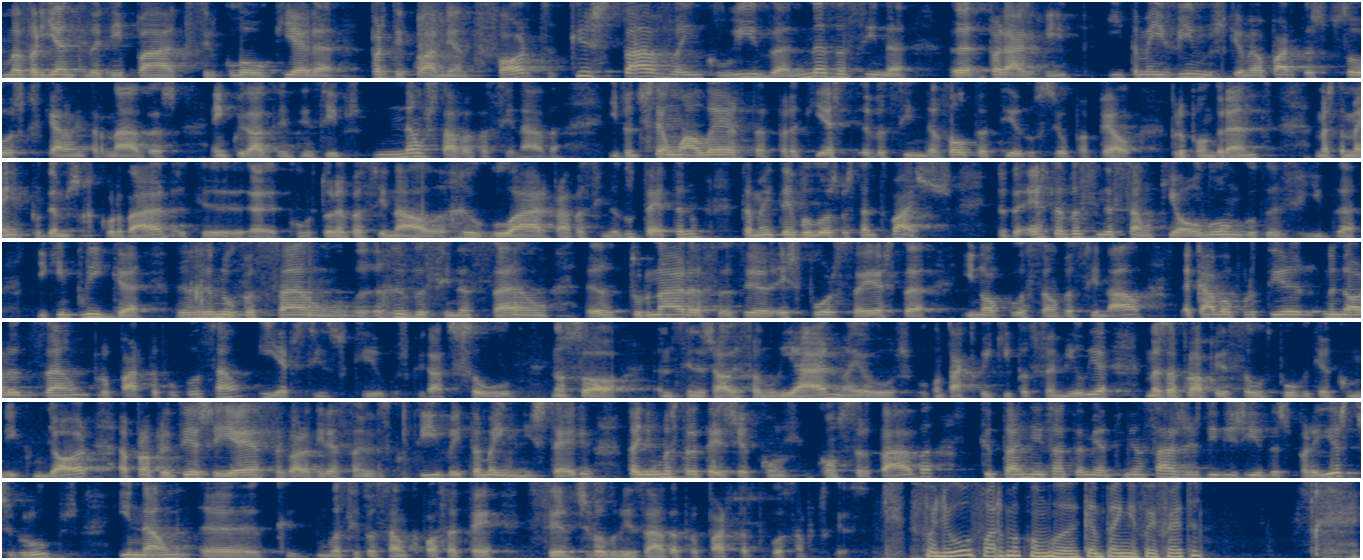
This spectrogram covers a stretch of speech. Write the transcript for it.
uma variante da gripe A que circulou que era particularmente forte, que estava incluída na vacina uh, para a gripe, e também vimos que a maior parte das pessoas que ficaram internadas em cuidados intensivos não estava vacinada, e portanto isto é um alerta para que esta vacina volte a ter o seu papel preponderante, mas também podemos recordar que a cobertura vacinal regular para a vacina do tétano também tem valores bastante baixos. Portanto, esta vacinação que é ao longo da vida e que implica renovação, revacinação, tornar a fazer, expor-se a esta inoculação vacinal, acaba por ter menor adesão por parte da população e é preciso que os cuidados de saúde, não só a medicina geral e familiar, não é? o, o contacto com a equipa de família, mas a própria saúde pública comunique melhor, a própria DGS, agora a Direção Executiva e também o Ministério, tenham uma estratégia concertada que tenha exatamente mensagens dirigidas para estes grupos e não uh, que, uma situação que possa até ser desvalorizada por parte da população portuguesa. Falhou a forma como a campanha foi feita?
